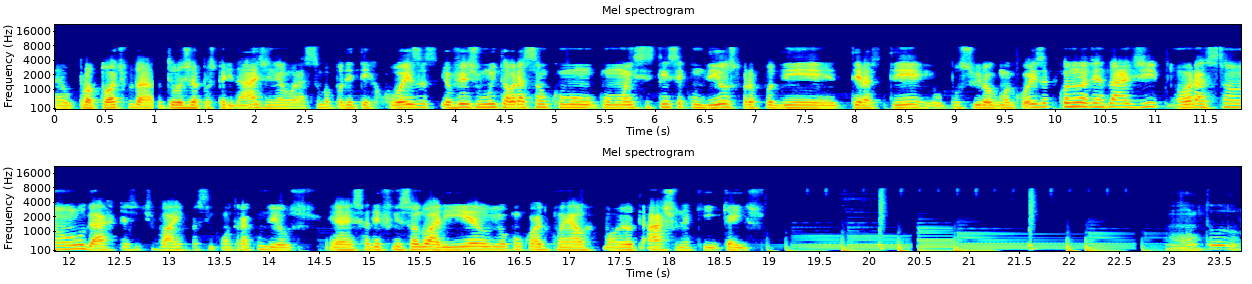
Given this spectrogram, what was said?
é o protótipo da teologia da prosperidade, né? A oração para poder ter coisas. Eu vejo muita oração como, como uma insistência com Deus para poder ter, ter ou possuir alguma coisa, quando na verdade a oração é um lugar que a gente vai para se encontrar com Deus. É essa definição do Ari e eu, eu concordo com ela. Bom, eu acho, né, que, que é isso. Muito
